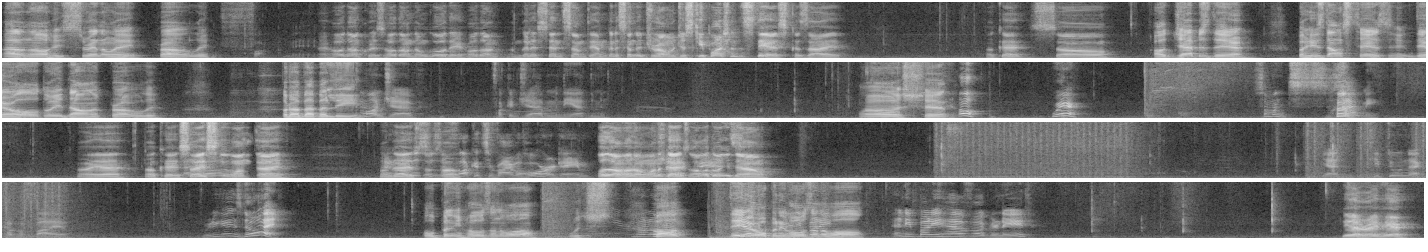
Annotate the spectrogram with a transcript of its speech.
I don't know. He's ran away, probably. Fuck, man. Hey, hold on, Chris. Hold on. Don't go there. Hold on. I'm gonna send something. I'm gonna send a drone. Just keep watching the stairs, cause I. Okay, so Oh, Jeb is there, but he's downstairs. They're all the way down, probably. Probably. Come on, jab. Fucking jab him in the abdomen. Oh shit. Oh! Where? Someone Huh. me. oh yeah. Okay, so I I, see one guy. One guy's. this was oh, a fucking survival horror game. hold on, hold on. One guy's all the way down. Yeah, keep doing that cover fire. What are you guys doing? Opening holes on the wall, which No, no, well, they are opening holes on the wall. Anybody have a grenade? Yeah, right here.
